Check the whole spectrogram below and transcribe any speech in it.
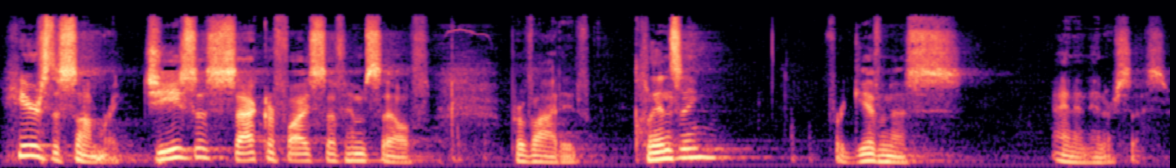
Here's the summary Jesus' sacrifice of himself provided cleansing, forgiveness, and an intercessor.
